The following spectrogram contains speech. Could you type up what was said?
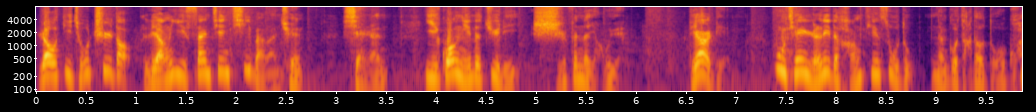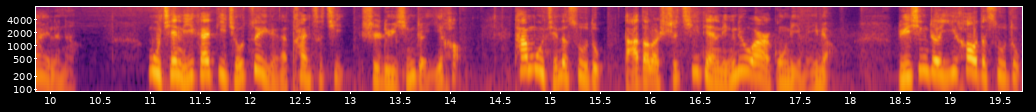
绕地球赤道两亿三千七百万圈。显然，一光年的距离十分的遥远。第二点，目前人类的航天速度能够达到多快了呢？目前离开地球最远的探测器是旅行者一号，它目前的速度达到了十七点零六二公里每秒。旅行者一号的速度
